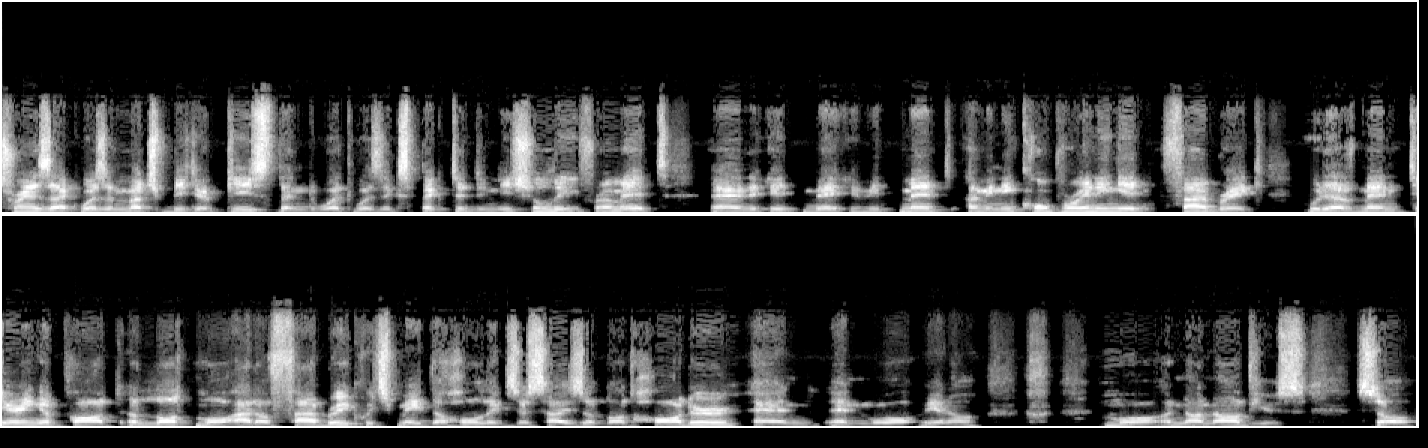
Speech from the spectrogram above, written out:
Transact was a much bigger piece than what was expected initially from it, and it it meant I mean incorporating it Fabric would have meant tearing apart a lot more out of fabric, which made the whole exercise a lot harder and and more you know more non-obvious. So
